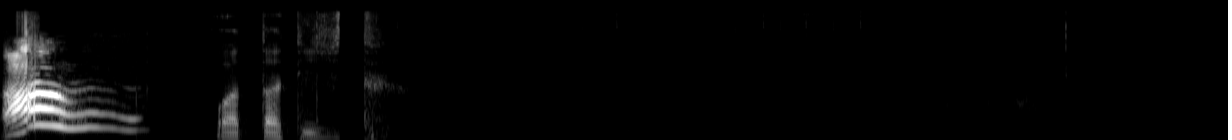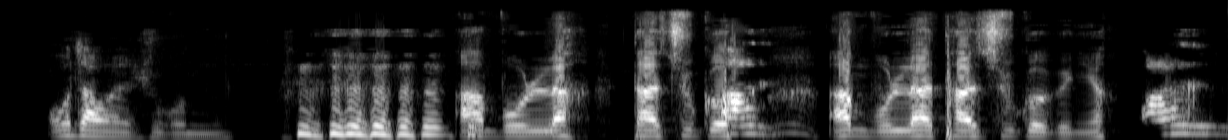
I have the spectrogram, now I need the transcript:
아! 왔다, 디지트. 오자마자 죽었네. 아, 몰라. 다 죽어. 아, 몰라. 다 죽어, 그냥. 아유.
